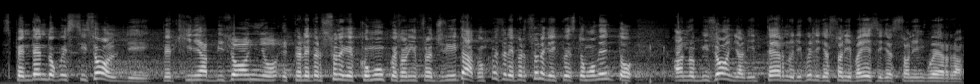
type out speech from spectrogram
spendendo questi soldi per chi ne ha bisogno e per le persone che comunque sono in fragilità, comprese le persone che in questo momento hanno bisogno all'interno di quelli che sono i paesi che sono in guerra.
